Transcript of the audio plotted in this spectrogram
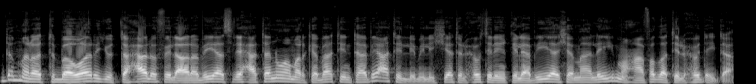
دمرت بوارج التحالف العربي أسلحة ومركبات تابعة لميليشيات الحوثي الانقلابية شمالي محافظة الحديدة.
